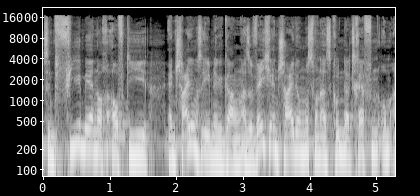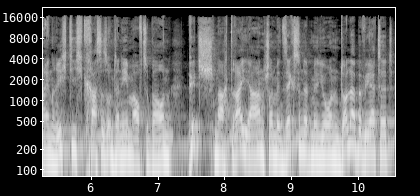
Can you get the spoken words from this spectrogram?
sind viel mehr noch auf die Entscheidungsebene gegangen. Also welche Entscheidung muss man als Gründer treffen, um ein richtig krasses Unternehmen aufzubauen? Pitch nach drei Jahren schon mit 600 Millionen Dollar bewertet.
